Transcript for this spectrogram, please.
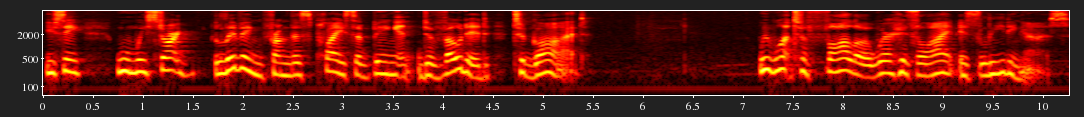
You see, when we start living from this place of being devoted to God, we want to follow where His light is leading us.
